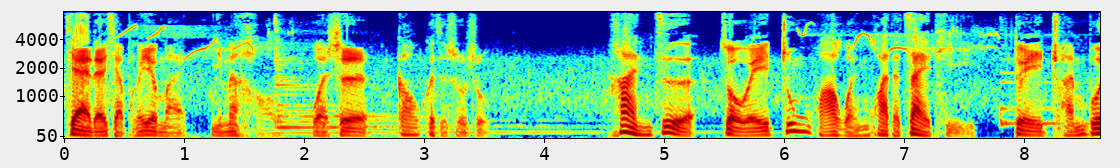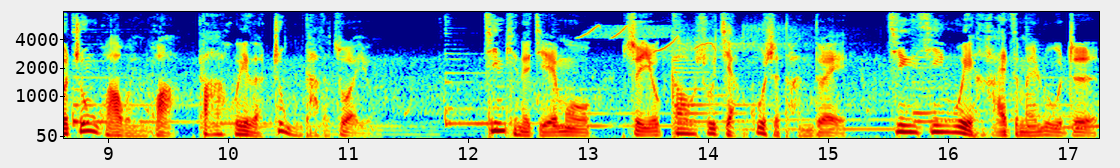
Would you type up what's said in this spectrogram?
亲爱的小朋友们，你们好，我是高个子叔叔。汉字作为中华文化的载体，对传播中华文化发挥了重大的作用。今天的节目是由高叔讲故事团队精心为孩子们录制、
